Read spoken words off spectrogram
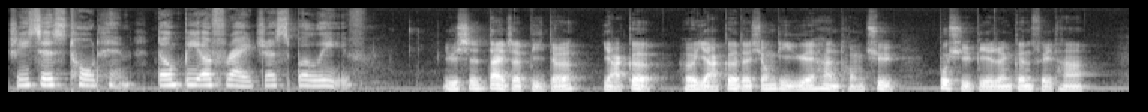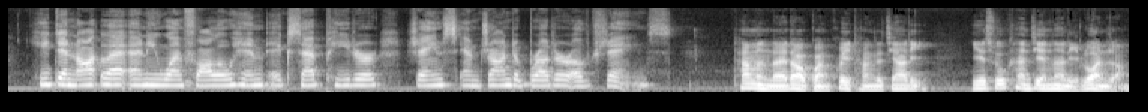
Jesus told him, Don't be afraid, just believe. 于是带着彼得、雅各和雅各的兄弟约翰同去，不许别人跟随他。 He did not let anyone follow him except Peter, James, and John, the brother of James. 他们来到管会堂的家里，耶稣看见那里乱嚷，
